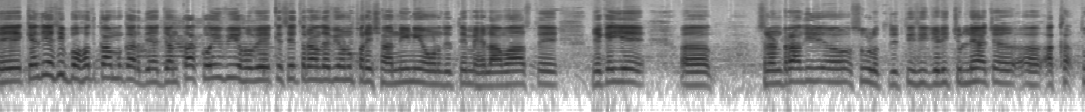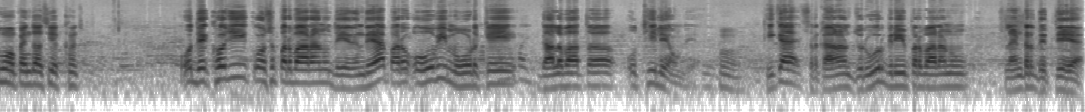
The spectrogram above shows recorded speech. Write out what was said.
ਤੇ ਕਹਿੰਦੀ ਅਸੀਂ ਬਹੁਤ ਕੰਮ ਕਰਦੇ ਹਾਂ ਜਨਤਾ ਕੋਈ ਵੀ ਹੋਵੇ ਕਿਸੇ ਤਰ੍ਹਾਂ ਦਾ ਵੀ ਉਹਨੂੰ ਪਰੇਸ਼ਾਨੀ ਨਹੀਂ ਆਉਣ ਦਿੱਤੇ ਮਹਿਲਾਵਾਂ ਵਾਸਤੇ। ਜੇ ਕਹੀਏ ਸਿਲੰਡਰਾਂ ਦੀ ਸਹੂਲਤ ਦਿੱਤੀ ਸੀ ਜਿਹੜੀ ਚੁੱਲ੍ਹਿਆਂ 'ਚ ਅੱਖਾਂ ਧੂਆਂ ਪੈਂਦਾ ਸੀ ਅੱਖਾਂ 'ਚ। ਉਹ ਦੇਖੋ ਜੀ ਕੁਝ ਪਰਿਵਾਰਾਂ ਨੂੰ ਦੇ ਦਿੰਦੇ ਆ ਪਰ ਉਹ ਵੀ ਮੋੜ ਕੇ ਗੱਲਬਾਤ ਉੱਥੇ ਹੀ ਲਿਆਉਂਦੇ ਆ। ਠੀਕ ਹੈ ਸਰਕਾਰਾਂ ਜ਼ਰੂਰ ਗਰੀਬ ਪਰਿਵਾਰਾਂ ਨੂੰ ਸਿਲੰਡਰ ਦਿੱਤੇ ਆ।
